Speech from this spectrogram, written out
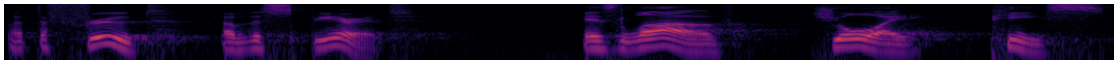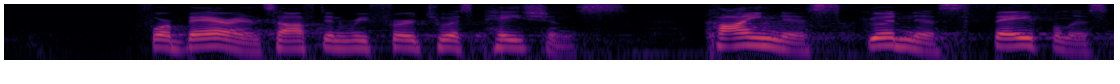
But the fruit of the Spirit is love, joy, peace, forbearance, often referred to as patience kindness, goodness, faithfulness,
